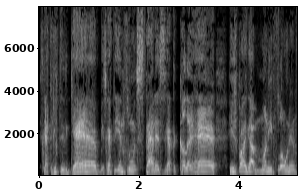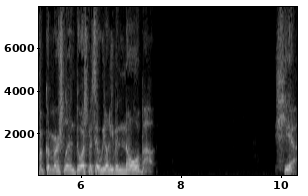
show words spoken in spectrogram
He's got the gift of the gab. He's got the influence status. He's got the color hair. He's probably got money flowing in from commercial endorsements that we don't even know about. Yeah.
